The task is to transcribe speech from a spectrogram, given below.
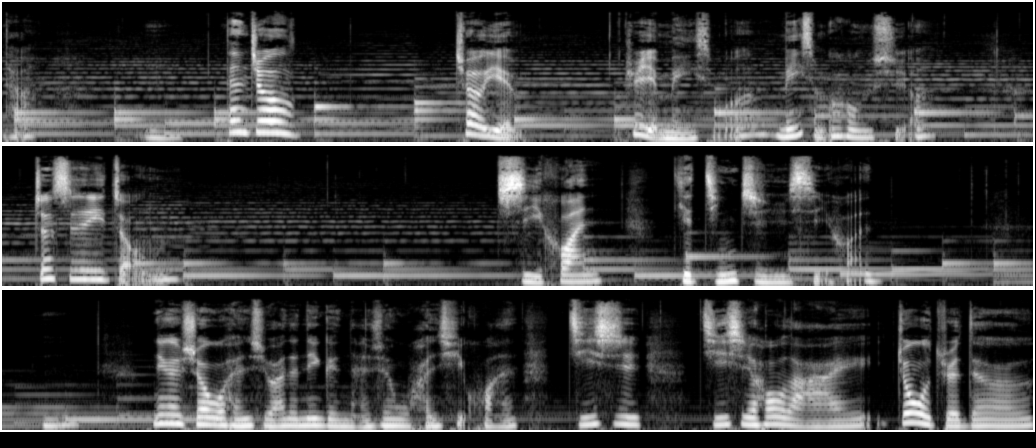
他，嗯，但就就也。”就也没什么，没什么后续啊，就是一种喜欢，也仅止于喜欢。嗯，那个时候我很喜欢的那个男生，我很喜欢，即使即使后来，就我觉得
